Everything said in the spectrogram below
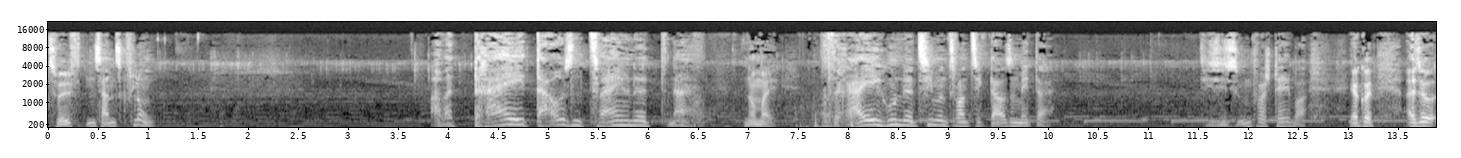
12. sind sie geflogen. Aber 3200, nein, nochmal, 327.000 Meter. Das ist unvorstellbar. Ja gut, also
